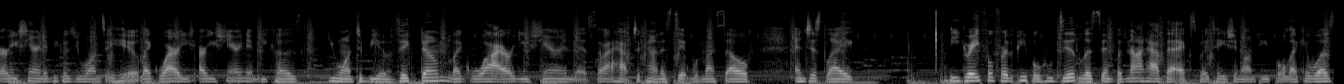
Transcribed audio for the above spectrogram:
are you sharing it because you want to heal? Like, why are you are you sharing it because you want to be a victim? Like, why are you sharing this? So I have to kind of sit with myself and just like be grateful for the people who did listen but not have that expectation on people. Like it was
